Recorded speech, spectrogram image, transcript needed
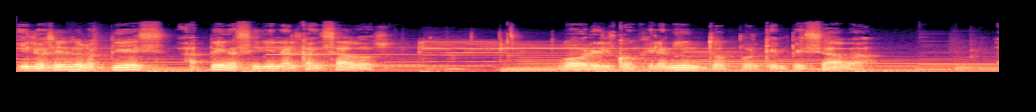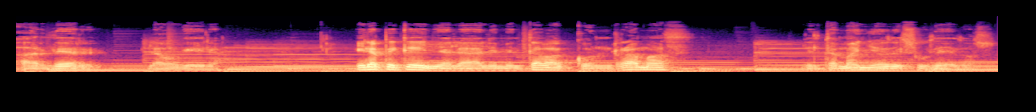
y los dedos de los pies apenas serían alcanzados por el congelamiento porque empezaba a arder la hoguera. Era pequeña, la alimentaba con ramas del tamaño de sus dedos,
